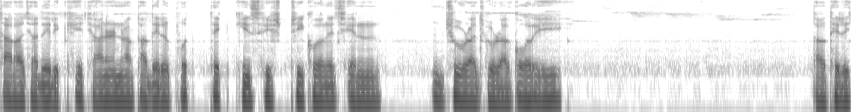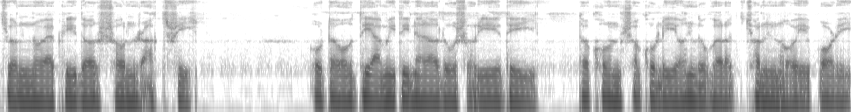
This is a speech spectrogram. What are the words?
তারা যাদেরকে জানে না, তাদের প্রত্যেককে সৃষ্টি করেছেন, জোড়া জোড়া করে তাদের জন্য এক নিদর্শন রাত্রি। ওটা হতে আমি দিনের আলো সরিয়ে দেই, তখন সকলেই অন্ধকারাচ্ছন্ন হয়ে পড়ে।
